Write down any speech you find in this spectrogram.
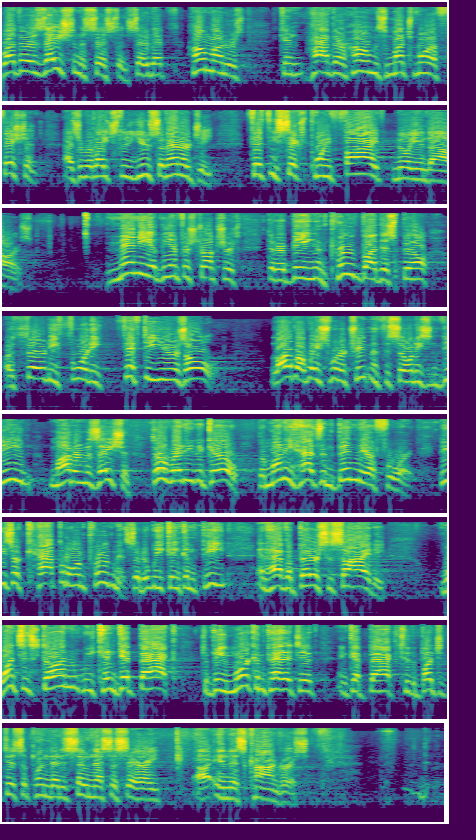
weatherization assistance so that homeowners can have their homes much more efficient as it relates to the use of energy. $56.5 million. Many of the infrastructures that are being improved by this bill are 30, 40, 50 years old. A lot of our wastewater treatment facilities need modernization. They're ready to go. The money hasn't been there for it. These are capital improvements so that we can compete and have a better society. Once it's done, we can get back to being more competitive and get back to the budget discipline that is so necessary uh, in this Congress.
